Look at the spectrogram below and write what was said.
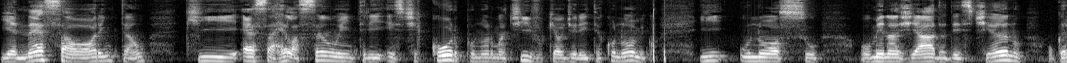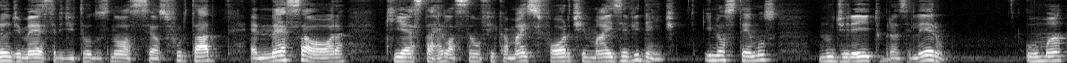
E é nessa hora, então, que essa relação entre este corpo normativo, que é o direito econômico, e o nosso homenageado deste ano, o grande mestre de todos nós, Celso Furtado, é nessa hora que esta relação fica mais forte e mais evidente. E nós temos no direito brasileiro uma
